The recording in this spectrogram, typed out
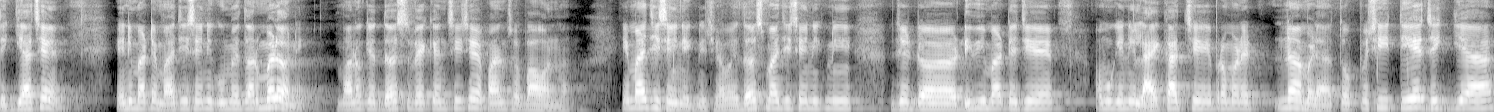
જગ્યા છે એની માટે માજી સૈનિક ઉમેદવાર મળ્યો નહીં. માનો કે દસ વેકેન્સી છે પાંચસો બાવનમાં. એ માજી સૈનિકની છે. હવે દસ માજી સૈનિકની જે ડીવી માટે જે અમુક એની લાયકાત છે એ પ્રમાણે ના મળ્યા, તો પછી તે જગ્યા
